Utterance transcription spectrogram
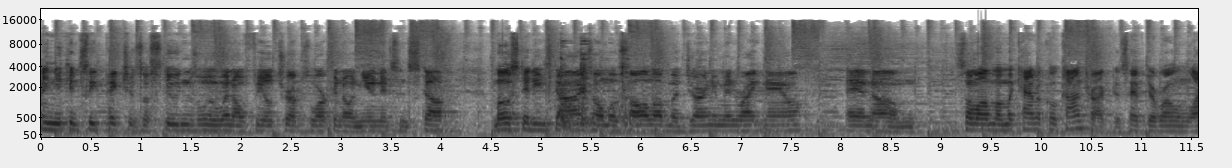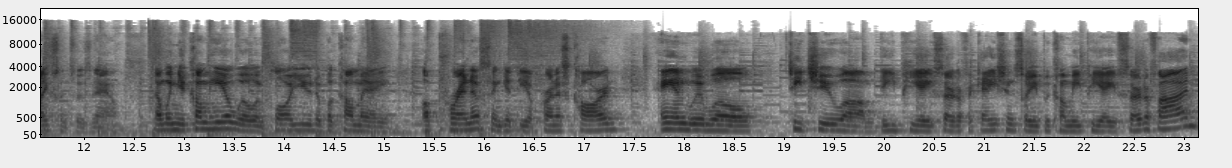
And you can see pictures of students when we went on field trips working on units and stuff. Most of these guys, almost all of them are journeymen right now. And um, some of them are mechanical contractors, have their own licenses now. And when you come here, we'll employ you to become a apprentice and get the apprentice card. And we will teach you um, EPA certification so you become EPA certified.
